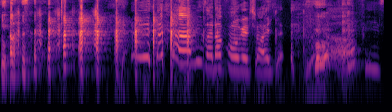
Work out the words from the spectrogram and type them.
ja, was, wie so einer Vogelscheuche. Oh, fies.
